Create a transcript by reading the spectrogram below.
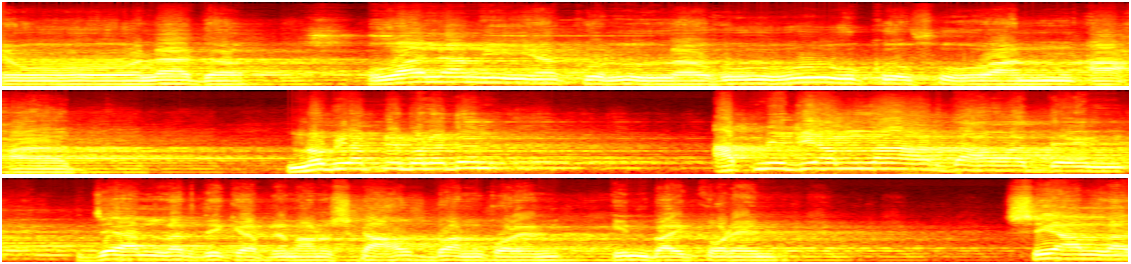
ইউলাদ, ওয়া লাম ইয়াকুল লাহু কুফুয়ান আহাদ। নবী, আপনি বলে দেন আপনি যে আল্লাহর দাওয়াত দেন, যে আল্লাহর দিকে আপনি মানুষকে আহ্বান করেন ইনভাইট করেন, সে আল্লাহ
